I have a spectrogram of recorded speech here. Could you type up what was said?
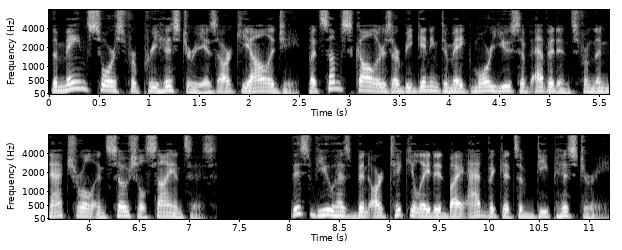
The main source for prehistory is archaeology, but some scholars are beginning to make more use of evidence from the natural and social sciences. This view has been articulated by advocates of deep history.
